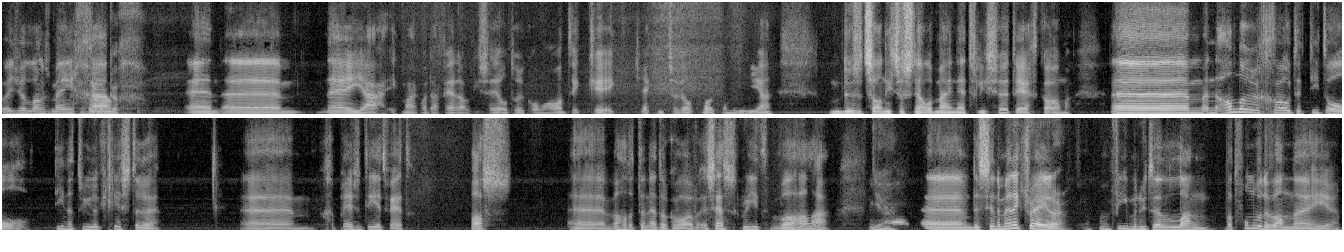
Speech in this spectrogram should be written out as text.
weet je, langs me heen gegaan. Gelukkig. En ehm, nee, ja, ik maak me daar verder ook niet zo heel druk om. Want ik, eh, ik check niet zoveel social media. Dus het zal niet zo snel op mijn netvlies eh, terechtkomen. Ehm, een andere grote titel, die natuurlijk gisteren ehm, gepresenteerd werd, was. eh, we hadden het er net ook al over. Assassin's Creed Valhalla. Ja. Ehm, de cinematic trailer. Vier minuten lang. Wat vonden we ervan, eh, heren?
